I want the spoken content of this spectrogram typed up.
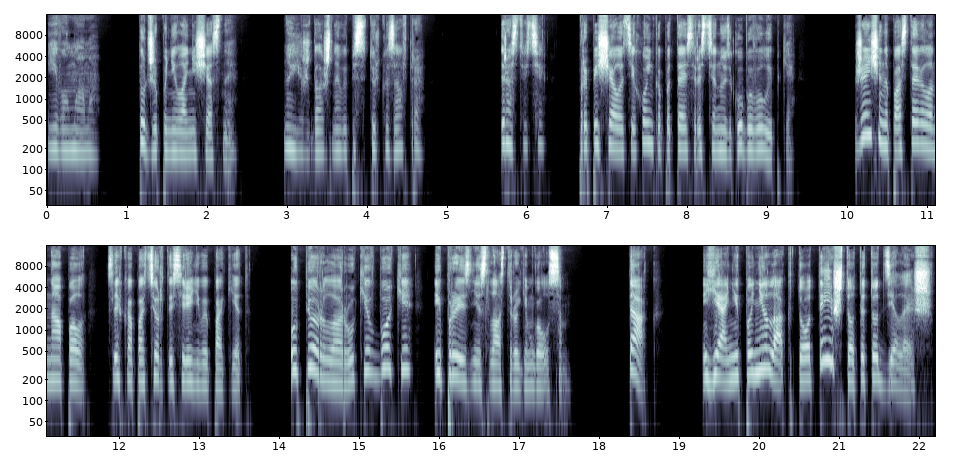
Его мама. Тут же поняла несчастная. Но ее же должны выписать только завтра. «Здравствуйте», — пропищала тихонько, пытаясь растянуть губы в улыбке. Женщина поставила на пол слегка потертый сиреневый пакет, уперла руки в боки и произнесла строгим голосом. «Так, я не поняла, кто ты и что ты тут делаешь».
